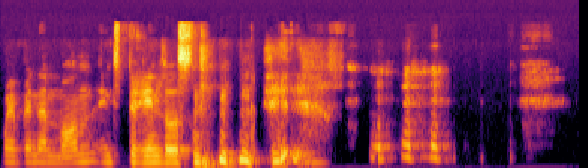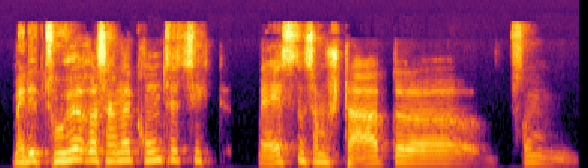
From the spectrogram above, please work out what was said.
mal bei einem Mann inspirieren lassen. Meine Zuhörer sind ja grundsätzlich meistens am Start äh, von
